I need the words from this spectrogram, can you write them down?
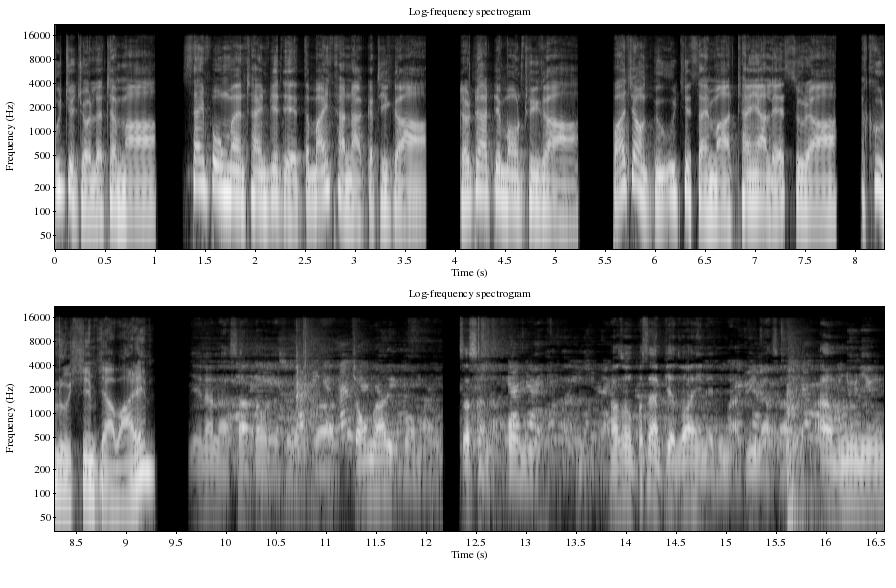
ဦးကျော်ကျော်လက်ထက်မှာဆိုင်ပုံမှန်ထိုင်ပြတဲ့တမိုင်းဌာနကတိကဒေါက်တာတင်မောင်ထွေးကဘာကြောင့်သူဦးချစ်ဆိုင်မှာထိုင်ရလဲဆိုတာအခုလိုရှင်းပြပါဗျ။ရင်းနဲ့လာစားတော့တယ်ဆိုတော့ကျောင်းသားတွေအပေါ်မှာ ဆက်ဆံတာပုံယူတယ်။နောက်ဆုံးပတ်စံပြတ်သွားရင်လည်းဒီမှာအပြေးလာစားတယ်။အဲ့တော့မညူညင်ဘူး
